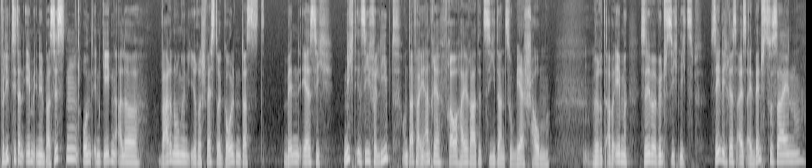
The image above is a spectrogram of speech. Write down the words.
Verliebt sich dann eben in den Bassisten und entgegen aller Warnungen ihrer Schwester Golden, dass, wenn er sich nicht in sie verliebt und dafür eine andere Frau heiratet, sie dann zu mehr Schaum wird. Aber eben Silber wünscht sich nichts Sehnlicheres als ein Mensch zu sein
